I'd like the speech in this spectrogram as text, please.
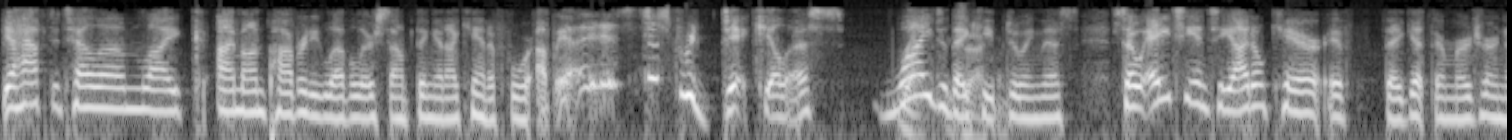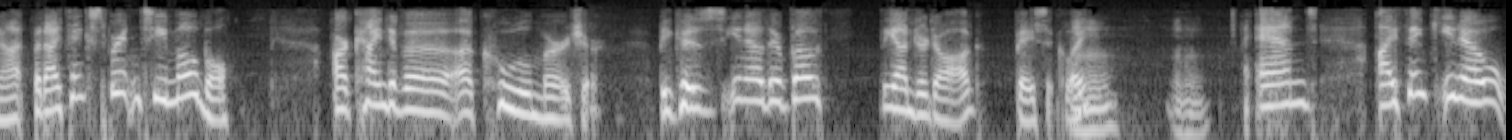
You have to tell them like I'm on poverty level or something and I can't afford. Mean, It's just ridiculous. Why Right, do they exactly. keep doing this? So AT&T, I don't care if they get their merger or not, but I think Sprint and T-Mobile are kind of a, a cool merger because you know they're both the underdog basically, mm-hmm. Mm-hmm. and I think you know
